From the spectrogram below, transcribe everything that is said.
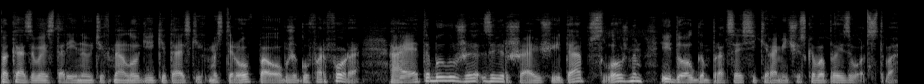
показывая старинную технологию китайских мастеров по обжигу фарфора, а это был уже завершающий этап в сложном и долгом процессе керамического производства.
